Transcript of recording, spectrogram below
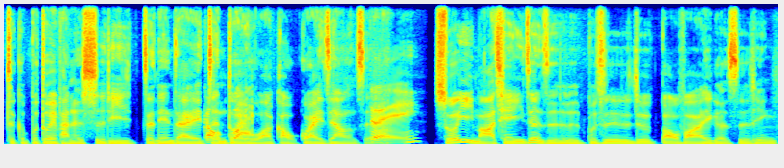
这个不对盘的势力整天在针对我啊，搞怪这样子。对，所以嘛，前一阵子不是就爆发一个事情，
